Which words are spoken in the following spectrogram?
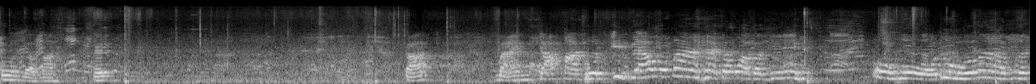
ต่อต้นกลับมาเพชรกัดแบงค์จับมาชนอีกแล้วมาจังหวะแบบนี้ โอ้โห ดูว่าเหมือน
